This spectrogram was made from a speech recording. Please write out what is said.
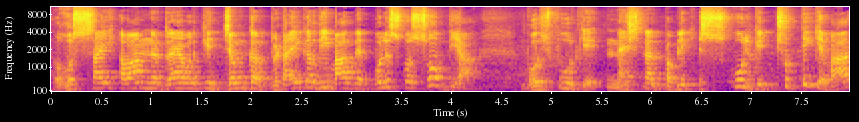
غصائی عوام نے ڈرائیور کی جم کر پٹائی کر دی۔ بعد میں پولیس کو سونپ دیا۔ بھوجپور کے نیشنل پبلک اسکول کی چھٹی کے بعد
